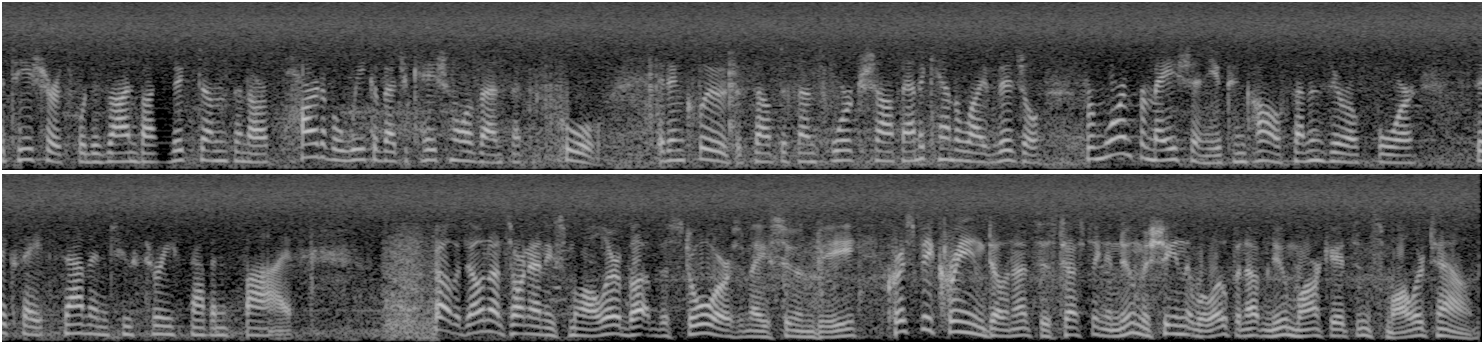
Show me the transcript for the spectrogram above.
The T-shirts were designed by victims and are part of a week of educational events at the school. It includes a self-defense workshop and a candlelight vigil. For more information, you can call 704-687-2375. Well, the donuts aren't any smaller, but the stores may soon be. Krispy Kreme Donuts is testing a new machine that will open up new markets in smaller towns.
